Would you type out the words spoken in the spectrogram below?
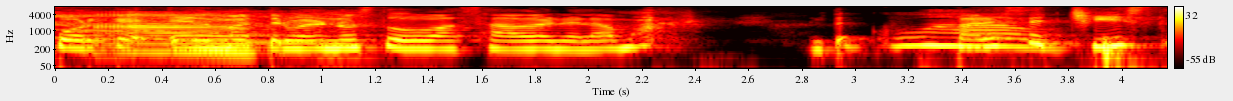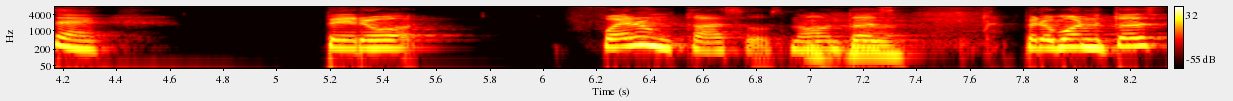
porque el matrimonio no estuvo basado en el amor. Entonces, Guau. Parece chiste, pero fueron casos, ¿no? Ajá. Entonces, pero bueno, entonces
